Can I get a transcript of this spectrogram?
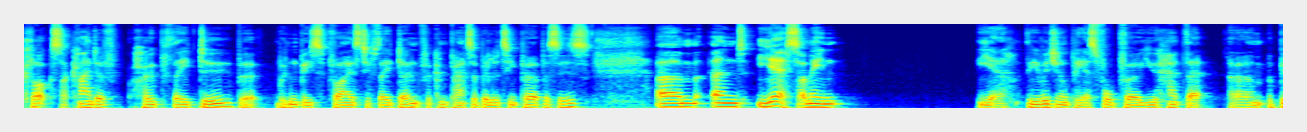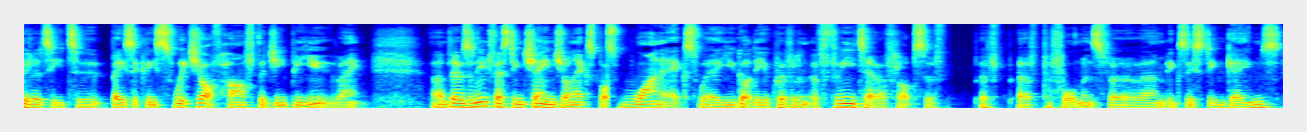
clocks. I kind of hope they do, but wouldn't be surprised if they don't for compatibility purposes. Um, and yes, I mean, yeah, the original PS4 Pro, you had that um, ability to basically switch off half the GPU, right? Um, there was an interesting change on Xbox One X where you got the equivalent of three teraflops of of, of performance for um, existing games.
